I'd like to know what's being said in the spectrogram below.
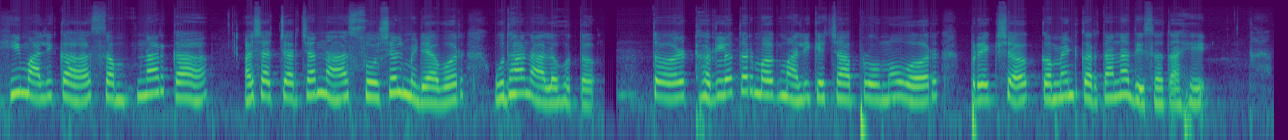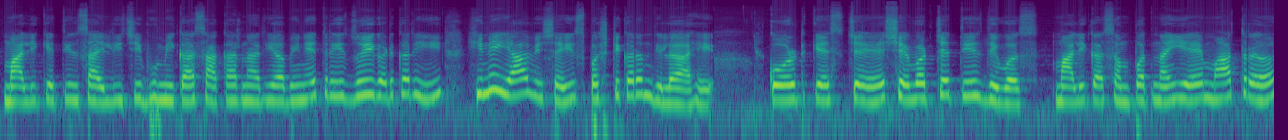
ही मालिका संपणार का अशा चर्चांना सोशल मीडियावर उधाण आलं होतं. तर ठरलं तर मग मालिकेच्या प्रोमोवर प्रेक्षक कमेंट करताना दिसत आहे. मालिकेतील सायलीची भूमिका साकारणारी अभिनेत्री जुई गडकरी हिने याविषयी स्पष्टीकरण दिलं आहे. कोर्ट केसचे शेवटचे तीस दिवस मालिका संपत नाहीये मात्र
